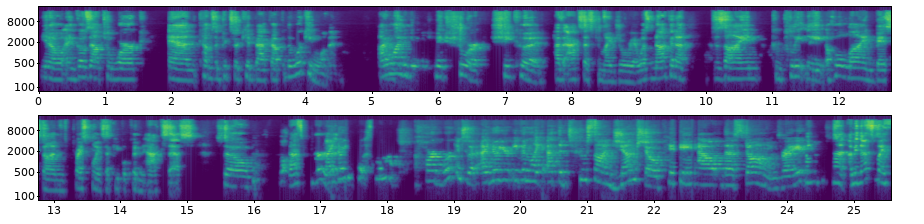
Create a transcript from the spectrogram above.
you know, and goes out to work and comes and picks her kid back up, the working woman. I wanted to be to make sure she could have access to my jewelry. I was not going to design completely a whole line based on price points that people couldn't access. So well, that's I know you put so much hard work into it. I know you're even like at the Tucson Gem Show picking out the stones, right? 100%. I mean, that's my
